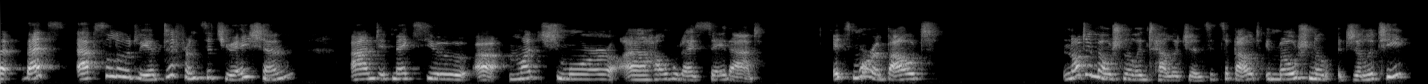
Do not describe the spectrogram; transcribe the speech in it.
uh, that's absolutely a different situation and it makes you uh, much more uh, how would i say that? It's more about not emotional intelligence it's about emotional agility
